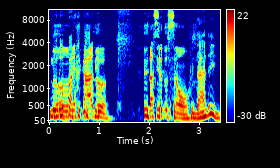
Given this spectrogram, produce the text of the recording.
no Opa. mercado da sedução. Cuidado aí.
